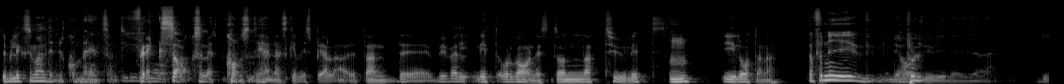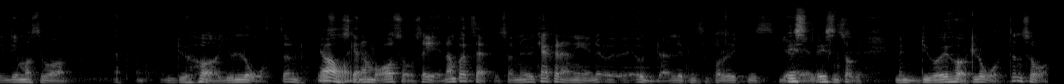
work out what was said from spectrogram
det blir liksom aldrig, nu kommer en sån fräck sak som är konstig här, den ska vi spela. Utan det blir väldigt organiskt och naturligt i låtarna. Ja, för ni... Det har du i dig. Det, det måste vara... Du hör ju låten. Ja. Och så ska den vara så. Så är den på ett sätt. Så nu kanske den är en udda. Eller det finns en polyrytmisk grej. Visst, eller visst. saker. Men du har ju hört låten så.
